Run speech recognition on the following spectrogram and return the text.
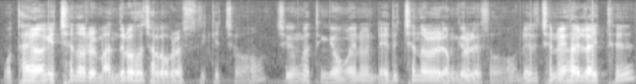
뭐 다양하게 채널을 만들어서 작업을 할 수도 있겠죠. 지금 같은 경우에는 레드 채널을 연결을 해서 레드 채널의 하이라이트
